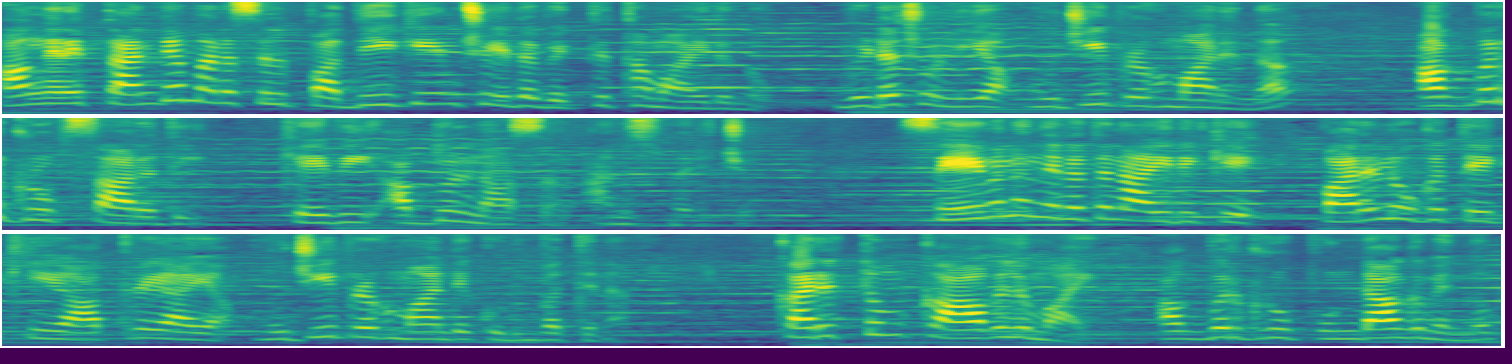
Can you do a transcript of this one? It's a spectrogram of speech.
അങ്ങനെ തന്റെ മനസ്സിൽ പതിയുകയും ചെയ്ത വ്യക്തിത്വമായിരുന്നു വിട ചൊല്ലിയ മുജീബ് റഹ്മാൻ എന്ന് അക്ബർ ഗ്രൂപ്പ് സാരഥി കെ വി അബ്ദുൾ നാസർ അനുസ്മരിച്ചു. സേവന നിരതനായിരിക്കെ പരലോകത്തേക്ക് യാത്രയായ മുജീബ് റഹ്മാന്റെ കുടുംബത്തിന് കരുത്തും കാവലുമായി അക്ബർ ഗ്രൂപ്പ് ഉണ്ടാകുമെന്നും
